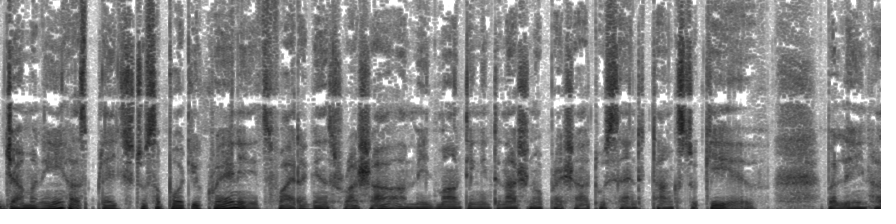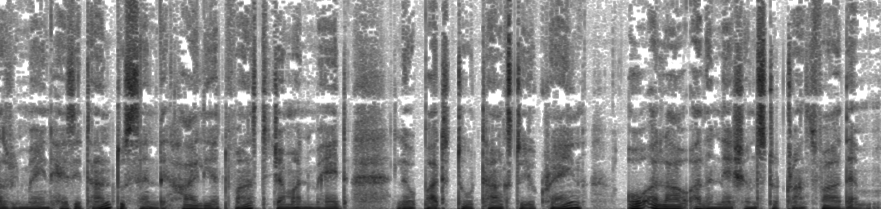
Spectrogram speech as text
Germany has pledged to support Ukraine in its fight against Russia amid mounting international pressure to send tanks to Kiev. Berlin has remained hesitant to send the highly advanced German made Leopard 2 tanks to Ukraine or allow other nations to transfer them.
